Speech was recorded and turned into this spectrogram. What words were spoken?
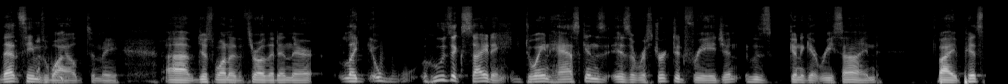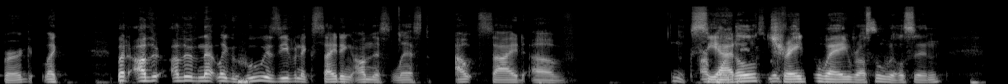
That seems wild to me. Uh, just wanted to throw that in there. Like, who's exciting? Dwayne Haskins is a restricted free agent who's going to get re-signed by Pittsburgh. Like, but other other than that, like, who is even exciting on this list outside of? Look, Seattle James trades away Russell Wilson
